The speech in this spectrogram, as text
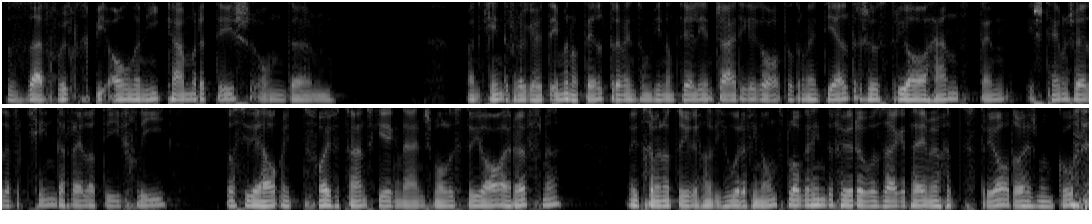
dass es einfach wirklich bei allen eingekämmert ist. Und ähm, meine Kinder fragen heute immer noch die Eltern, wenn es um finanzielle Entscheidungen geht. Oder wenn die Eltern schon drei Jahre haben, dann ist die Hemmschwelle für Kinder relativ klein, dass sie dann halt mit 25 irgendwann mal ein 3 Jahre eröffnen. Und jetzt kommen natürlich noch die huren Finanzblogger hinterführen, die sagen, hey, möchtet das 3 Jahre, da hast du noch einen Code.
